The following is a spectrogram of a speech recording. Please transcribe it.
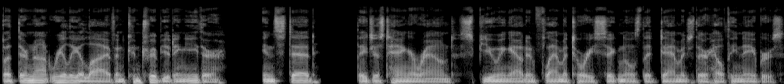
but they're not really alive and contributing either. Instead, they just hang around, spewing out inflammatory signals that damage their healthy neighbors.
